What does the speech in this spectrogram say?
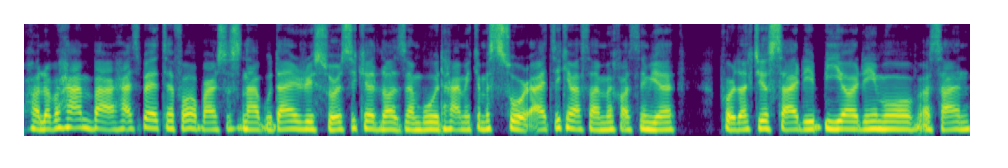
حالا با هم بر حسب اتفاق بر اساس نبودن resource ی که لازم بود همین که سرعتی که مثلا می‌خواستیم یه product ی سریع بیاریم و مثلا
